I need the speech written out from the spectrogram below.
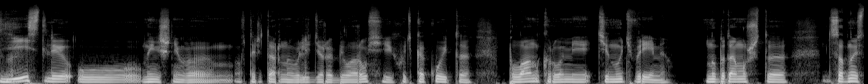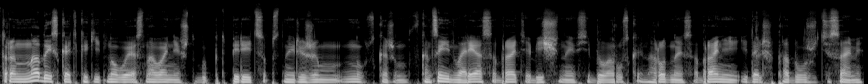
Есть ли у нынешнего авторитарного лидера Беларуси хоть какой-то план, кроме тянуть время? Ну, потому что, с одной стороны, надо искать какие-то новые основания, чтобы подпереть собственный режим, ну, скажем, в конце января собрать обещанное всебелорусское народное собрание и дальше продолжите сами.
